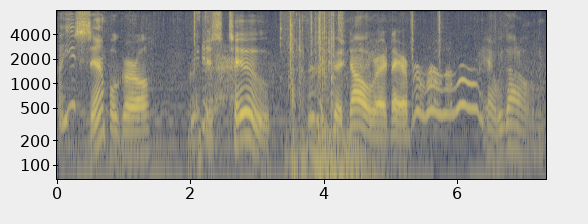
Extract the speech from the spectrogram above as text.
Oh, you simple, girl. You Right just there. two. That's a good dog right there. Yeah, we got all of them.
